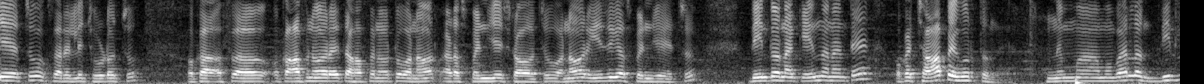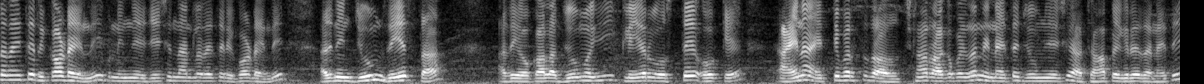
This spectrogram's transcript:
చేయొచ్చు. ఒకసారి వెళ్ళి చూడొచ్చు. ఒక ఒక హాఫ్ అన్ అవర్ అయితే half an hour to one hour అక్కడ స్పెండ్ చేసి రావచ్చు. వన్ అవర్ ఈజీగా స్పెండ్ చేయొచ్చు. దీంట్లో నాకు ఏందనంటే ఒక చాప్ ఎగురుతుంది. నిమ్మ మొబైల్లో దీంట్లోనైతే రికార్డ్ అయింది. ఇప్పుడు నేను చేసిన దాంట్లోనైతే రికార్డ్ అయింది. అది నేను జూమ్ చేస్తా. అది ఒకవేళ జూమ్ అయ్యి క్లియర్గా వస్తే ఓకే. అయినా ఎట్టి పరిస్థితి రాదు వచ్చినా రాకపోయినా నేనైతే జూమ్ చేసి ఆ చాప్ ఎగిరేది అనేది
